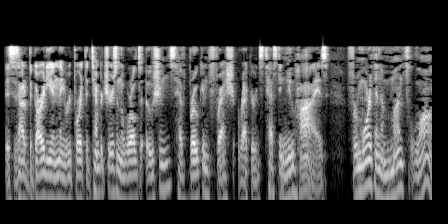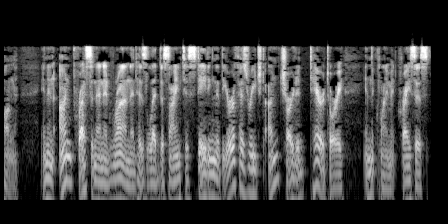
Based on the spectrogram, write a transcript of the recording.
This is out of The Guardian. They report that temperatures in the world's oceans have broken fresh records, testing new highs for more than a month long in an unprecedented run that has led to scientists stating that the Earth has reached uncharted territory in the climate crisis.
